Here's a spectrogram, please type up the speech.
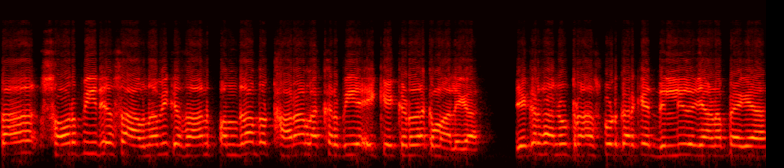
ਤਾਂ 100 ਰੁਪਏ ਦੇ ਹਿਸਾਬ ਨਾਲ ਵੀ ਕਿਸਾਨ 15 ਤੋਂ 18 ਲੱਖ ਰੁਪਏ ਇੱਕ ਏਕੜ ਦਾ ਕਮਾ ਲੇਗਾ ਜੇਕਰ ਸਾਨੂੰ ਟਰਾਂਸਪੋਰਟ ਕਰਕੇ ਦਿੱਲੀ ਲੈ ਜਾਣਾ ਪੈ ਗਿਆ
